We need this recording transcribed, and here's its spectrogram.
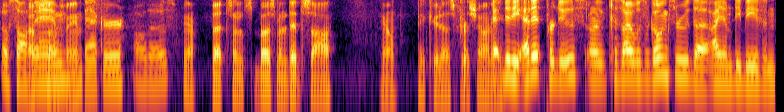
Of Saw Of Saw fame, fame. Becker, all those. Yeah, but since Bousman did Saw, you know, big kudos for the Shawnee. Uh, Did he edit, produce, or because I was going through the IMDb's and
